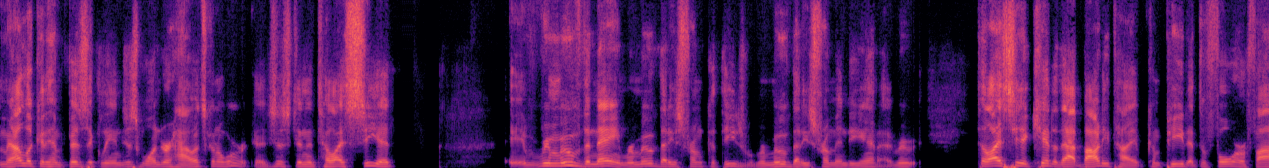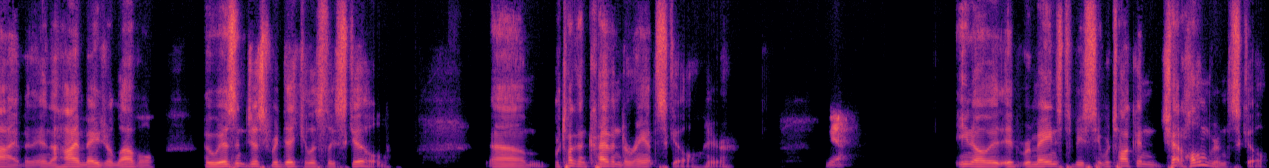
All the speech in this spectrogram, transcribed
I mean, I look at him physically and just wonder how it's going to work. It's just, and until I see it, remove the name, remove that he's from Cathedral, remove that he's from Indiana. Re- Till I see a kid of that body type compete at the four or five in, in the high major level, who isn't just ridiculously skilled. Um, we're talking Kevin Durant skill here. Yeah. You know, it, it remains to be seen. We're talking Chet Holmgren skill.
